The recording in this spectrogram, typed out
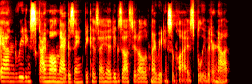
and reading Sky Mall magazine because I had exhausted all of my reading supplies, believe it or not.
